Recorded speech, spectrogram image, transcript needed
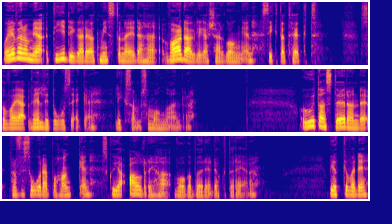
Och även om jag tidigare, åtminstone i den här vardagliga jargongen, siktat högt, så var jag väldigt osäker, liksom så många andra. Och utan stödande professorer på Hanken skulle jag aldrig ha vågat börja doktorera. Vilket var det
